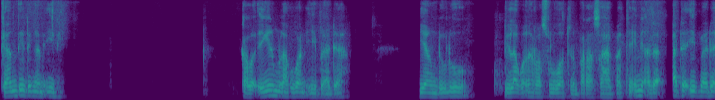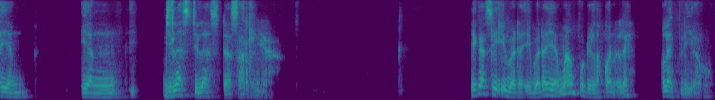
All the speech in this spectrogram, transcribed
ganti dengan ini. Kalau ingin melakukan ibadah yang dulu dilakukan oleh Rasulullah dan para sahabatnya, ini ada ada ibadah yang yang jelas-jelas dasarnya. Dikasih ibadah-ibadah yang mampu dilakukan oleh oleh beliau.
